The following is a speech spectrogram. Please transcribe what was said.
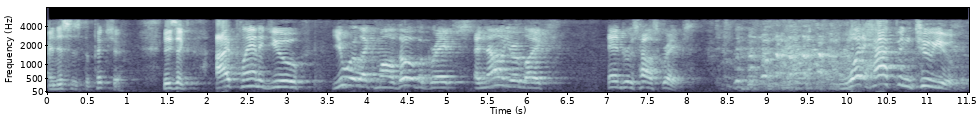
And this is the picture. He's like, I planted you, you were like Moldova grapes, and now you're like Andrew's house grapes. what happened to you?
